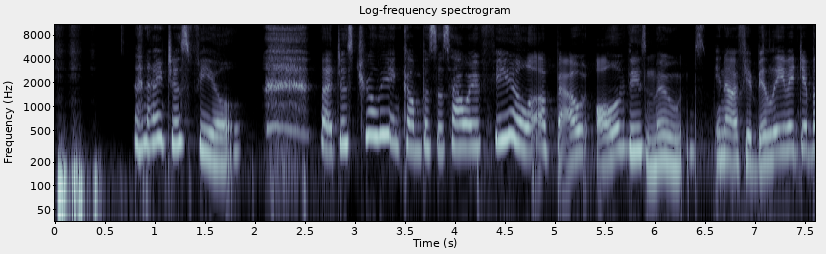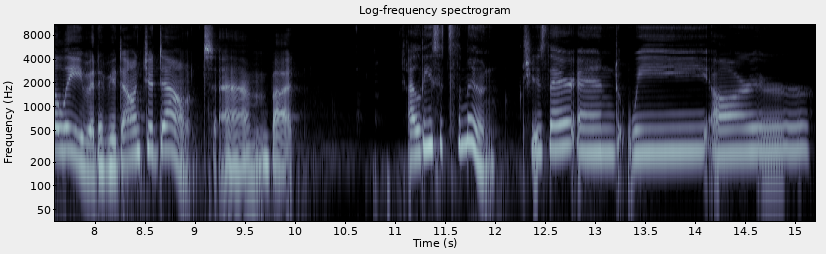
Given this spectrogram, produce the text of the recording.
and I just feel that just truly encompasses how I feel about all of these moons. You know, if you believe it, you believe it. If you don't, you don't. Um, but at least it's the moon. She's there, and we are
